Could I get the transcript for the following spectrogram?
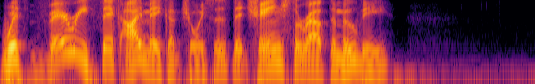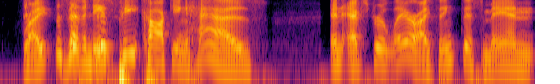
with very thick eye makeup choices that change throughout the movie. Right? the this, 70s. this peacocking has an extra layer. I think this man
